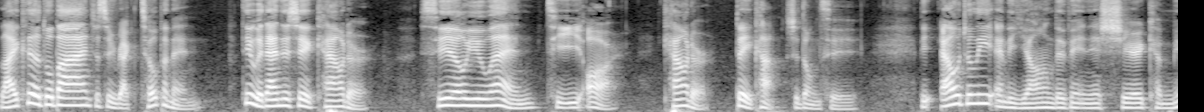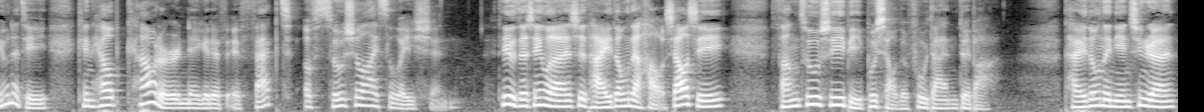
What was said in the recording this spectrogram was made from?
莱克多巴胺就是 r e c t o p a m i n。第五个单词是 counter，c o u n t e r，counter 对抗是动词。” The elderly and the young living in a shared community can help counter negative effects of social isolation. 第五则新闻是台东的好消息，房租是一笔不小的负担，对吧？台东的年轻人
